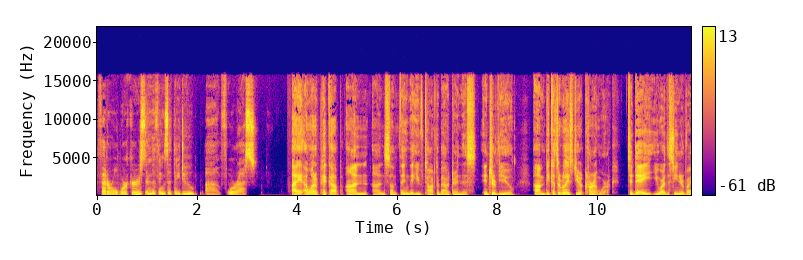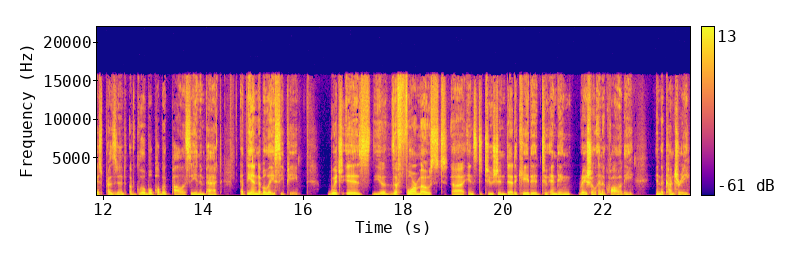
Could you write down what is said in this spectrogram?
federal workers and the things that they do uh, for us. I, I want to pick up on on something that you've talked about during this interview um, because it relates to your current work. Today, you are the Senior Vice President of Global Public Policy and Impact at the NAACP, which is you know, the foremost uh, institution dedicated to ending racial inequality in the country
